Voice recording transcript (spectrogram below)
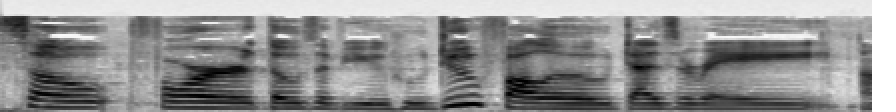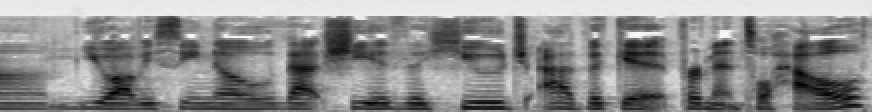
so for those of you who do follow Desiree, um, you obviously know that she is a huge advocate for mental health.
